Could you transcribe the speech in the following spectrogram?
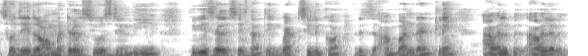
So the raw materials used in the PV cells is nothing but silicon. It is abundantly available. available.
